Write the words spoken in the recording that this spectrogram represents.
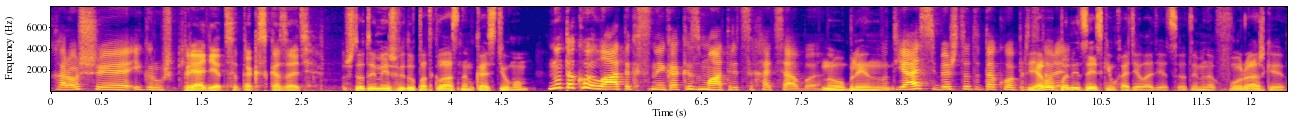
хорошие игрушки. Приодеться, так сказать. Что ты имеешь в виду под классным костюмом? Ну, такой латексный, как из «Матрицы» хотя бы. Ну, блин, Вот я себе что-то такое я представляю. бы полицейским хотел одеться. Вот именно в фуражке,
